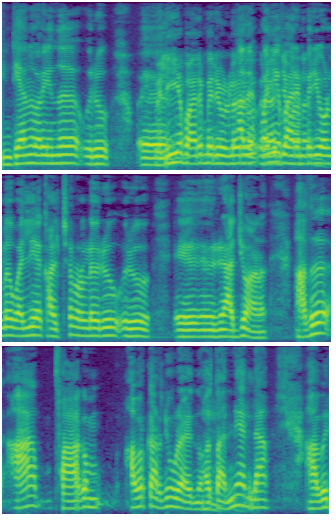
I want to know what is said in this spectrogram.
ഇന്ത്യ എന്ന് പറയുന്നത് ഒരു വലിയ പാരമ്പര്യമുള്ള അതെ വലിയ പാരമ്പര്യമുള്ള വലിയ കൾച്ചറുള്ള ഒരു ഒരു രാജ്യമാണ്. അത് ആ ഭാഗം അവർക്ക് അറിഞ്ഞുകൂടായിരുന്നു അത് തന്നെയല്ല അവർ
